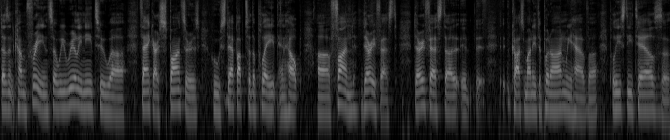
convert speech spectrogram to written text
doesn't come free. And so we really need to uh, thank our sponsors who step up to the plate and help uh, fund Derry Fest. Derry Fest, uh, it, it costs money to put on. We have uh, police details, uh,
